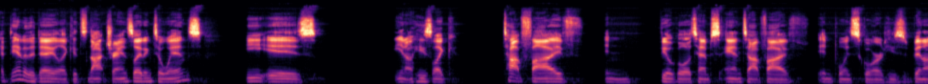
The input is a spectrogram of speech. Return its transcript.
at the end of the day, like it's not translating to wins. He is, you know, he's like top five in field goal attempts and top five in points scored. He's been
